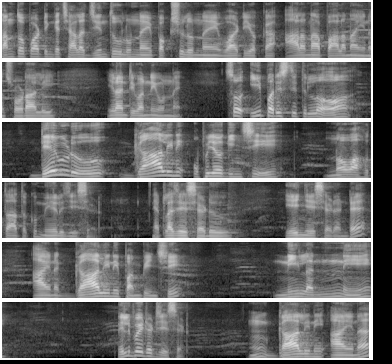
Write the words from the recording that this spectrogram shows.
తనతో పాటు ఇంకా చాలా జంతువులు ఉన్నాయి పక్షులు ఉన్నాయి వాటి యొక్క ఆలనా పాలన ఆయన చూడాలి. ఇలాంటివన్నీ ఉన్నాయి. సో ఈ పరిస్థితుల్లో దేవుడు గాలిని ఉపయోగించి నోవాహు తాతకు మేలు చేశాడు. ఎట్లా చేశాడు? ఏం చేశాడంటే ఆయన గాలిని పంపించి నీళ్ళన్నీ వెళ్ళిపోయేటట్టు చేశాడు. గాలిని ఆయన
